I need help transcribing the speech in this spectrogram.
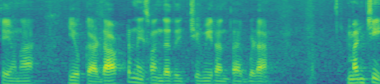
సేవన ఈ యొక్క డాక్టర్ని సందర్శించి మీరంతా కూడా మంచి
